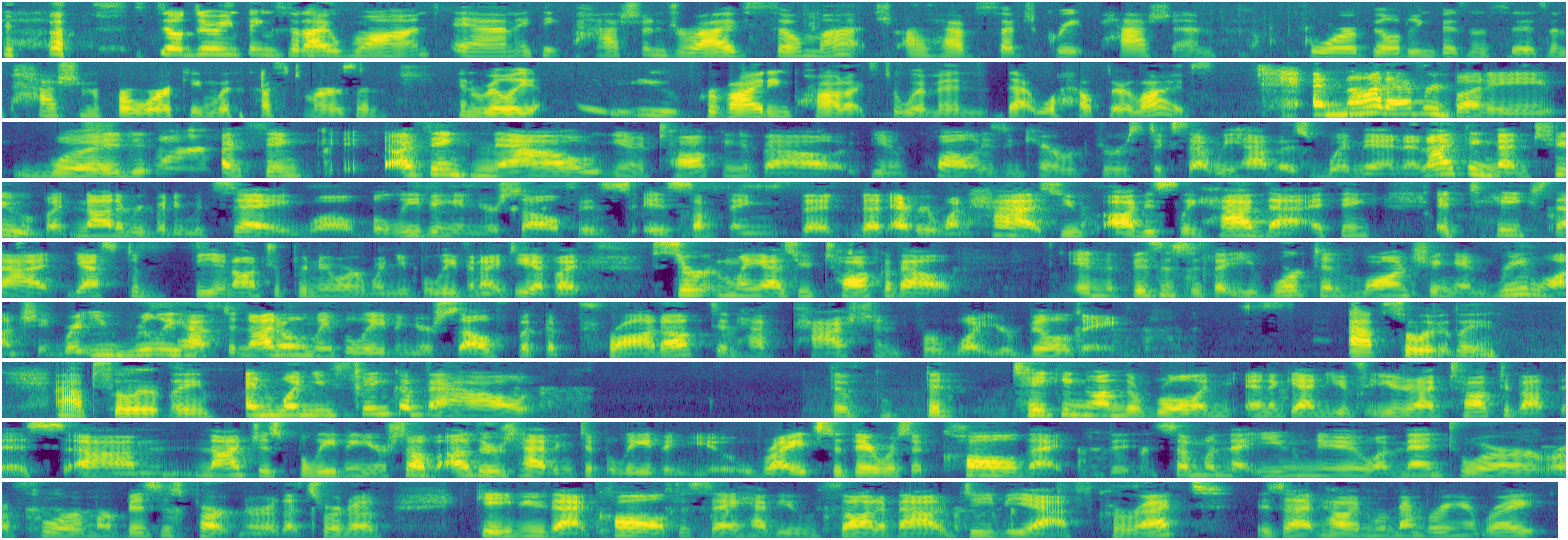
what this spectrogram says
still doing things that i want. And i think passion drives so much. I have such great passion for building businesses and passion for working with customers and and really you providing products to women that will help their lives. And not everybody would i think i think now you know talking about you know qualities and characteristics that we have as women and i think men too but not everybody would say well believing in yourself is is something that that everyone has. You obviously have that. I think it takes that yes to be an entrepreneur when you believe an idea but certainly as you talk about in the businesses that you've worked in launching and relaunching right? You really have to not only believe in yourself but the product and have passion for what you're building. Absolutely. Absolutely. And when you think about the the taking on the role and, and again you've you know i've talked about this um, not just believing yourself others having to believe in you right? So there was a call that, that someone that you knew a mentor or a former business partner that sort of gave you that call to say have you thought about dvf correct? Is that how i'm remembering it right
